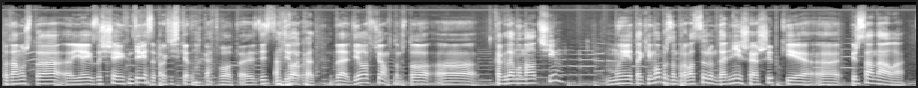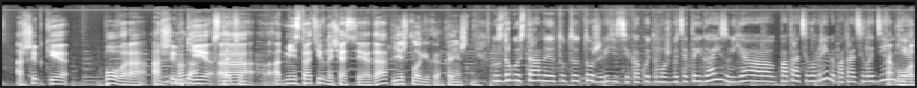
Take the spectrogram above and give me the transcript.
Потому что э, я их защищаю их интересы, практически адвокат. Вот. э, Здесь Адвокат. Дело, да, дело в чем? В том, что э, когда мы молчим, мы таким образом провоцируем дальнейшие ошибки э, персонала, ошибки повара, ошибки Ну да, кстати. э, административной части, да. Есть логика, конечно. Но с другой стороны, тут э, тоже, видите, какой-то, может быть, это эгоизм. Я потратила время, потратила деньги. Вот,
